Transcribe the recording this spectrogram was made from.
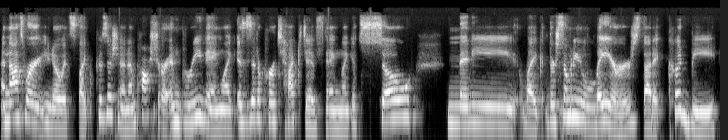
And that's where, you know, it's like position and posture and breathing. Like, is it a protective thing? Like, it's so many like there's so many layers that it could be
